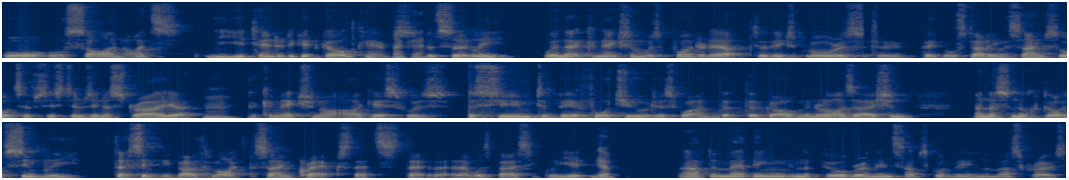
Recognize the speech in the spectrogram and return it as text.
or, or cyanites, you, you, tended to get gold camps. Okay. But certainly when that connection was pointed out to the explorers, to people studying the same sorts of systems in Australia, mm. the connection, I guess, was assumed to be a fortuitous one, that the gold mineralisation and the sanukitoids simply, they simply both liked the same cracks. That's That, that was basically it. Yep. After mapping in the Pilbara and then subsequently in the Musgraves,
